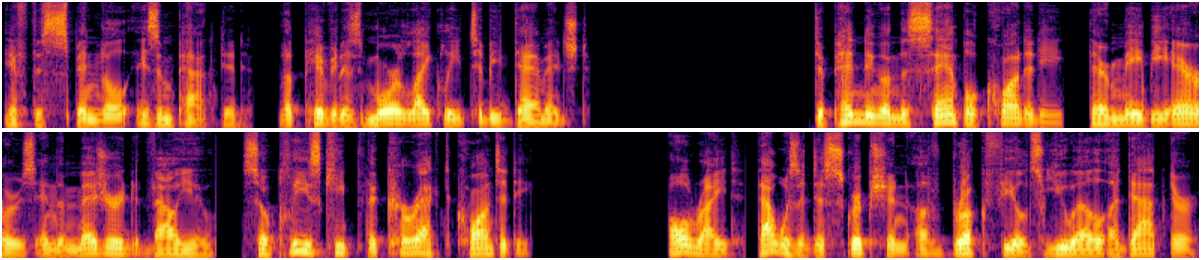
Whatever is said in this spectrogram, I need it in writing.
If the spindle is impacted, the pivot is more likely to be damaged. Depending on the sample quantity, there may be errors in the measured value, so please keep the correct quantity. Alright, that was a description of Brookfield's UL adapter.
